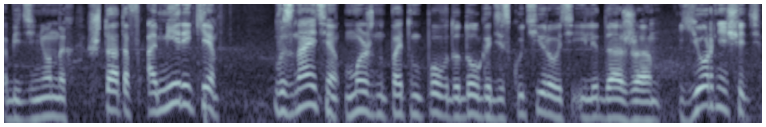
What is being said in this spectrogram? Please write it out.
Объединенных Штатов Америки. Вы знаете, можно по этому поводу долго дискутировать или даже ерничать.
